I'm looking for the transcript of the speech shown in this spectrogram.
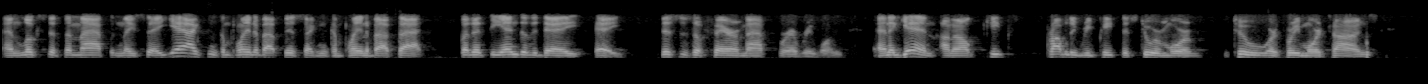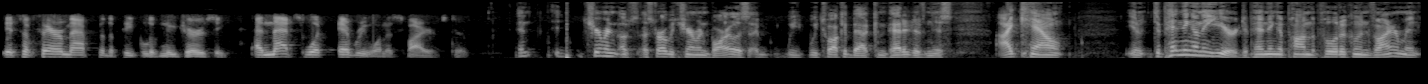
and looks at the map and they say, "Yeah, I can complain about this, I can complain about that," but at the end of the day, hey, this is a fair map for everyone. And again, and I'll keep probably repeat this two or more, two or three more times. It's a fair map for the people of New Jersey and that's what everyone aspires to. And Chairman, I'll start with Chairman Barlas. We we talk about competitiveness. I count, you know, depending on the year, depending upon the political environment.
